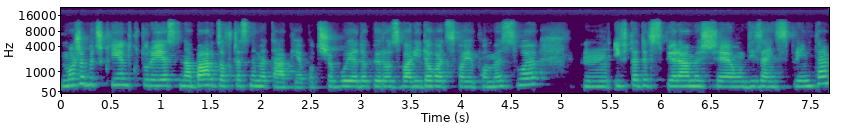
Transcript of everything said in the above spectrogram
Może być klient, który jest na bardzo wczesnym etapie, potrzebuje dopiero zwalidować swoje pomysły mm, i wtedy wspieramy się design sprintem,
